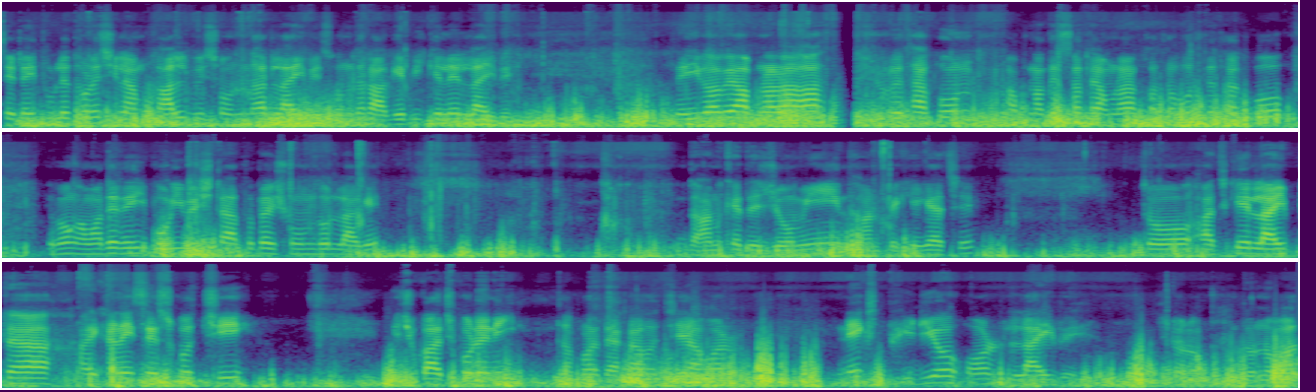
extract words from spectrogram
সেটাই তুলে ধরেছিলাম কাল সন্ধ্যার লাইভে সন্ধ্যার আগে বিকেলের লাইভে তো এইভাবে আপনারা জুড়ে থাকুন, আপনাদের সাথে আমরা কথা বলতে থাকব এবং আমাদের এই পরিবেশটা এতটাই সুন্দর লাগে। ধান খেতে জমি, ধান পেকে গেছে। তো আজকে লাইভটা এখানেই শেষ করছি। কিছু কাজ করে নিই, তারপরে দেখা হচ্ছে আবার নেক্সট ভিডিও অর লাইভে চলো, ধন্যবাদ।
